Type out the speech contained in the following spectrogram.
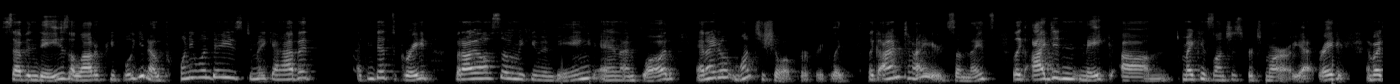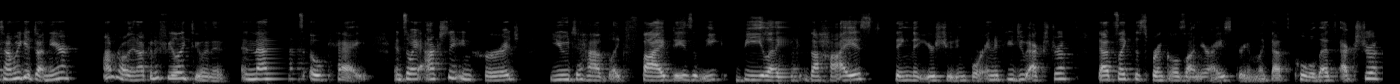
seven days. A lot of people, you know, 21 days to make a habit. I think that's great, but I also am a human being and I'm flawed and I don't want to show up perfectly. Like I'm tired some nights. Like I didn't make um my kids lunches for tomorrow yet, right? And by the time we get done here, I'm probably not going to feel like doing it. And that's okay. And so I actually encourage you to have like 5 days a week be like the highest thing that you're shooting for. And if you do extra, that's like the sprinkles on your ice cream. Like that's cool. That's extra.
